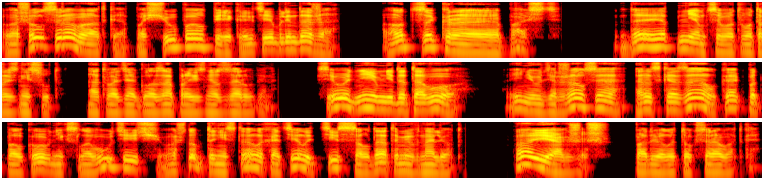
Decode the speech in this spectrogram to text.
Вошел сыроватка, пощупал перекрытие блиндажа. «Отца крепость!» «Да это немцы вот-вот разнесут», — отводя глаза, произнес Зарубин. «Сегодня им не до того и не удержался, рассказал, как подполковник Славутич во что бы то ни стало хотел идти с солдатами в налет. «А як же ж», — подвел итог Сыроватка,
